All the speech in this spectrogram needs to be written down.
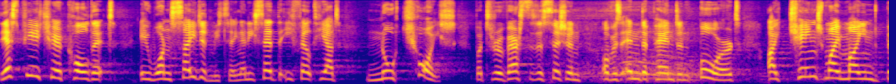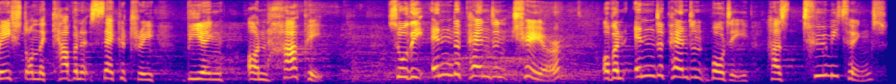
The SPA chair called it a one-sided meeting and he said that he felt he had no choice but to reverse the decision of his independent board. I changed my mind based on the Cabinet Secretary being unhappy. So the independent chair of an independent body has two meetings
